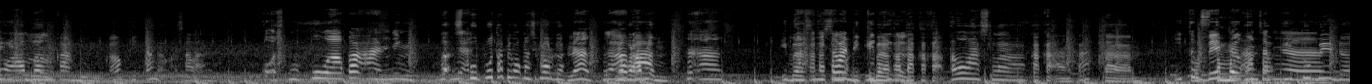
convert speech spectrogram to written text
gitu. abang loh. kandung kau kita nggak masalah. Kok sepupu apa anjing? Nggak sepupu tapi kok masih keluarga? Nah nggak No apa problem. Heeh. ibarat kata temen- dikit ibarat gitu. kata kakak kelas lah kakak angkatan. Itu terus beda konsepnya. itu beda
